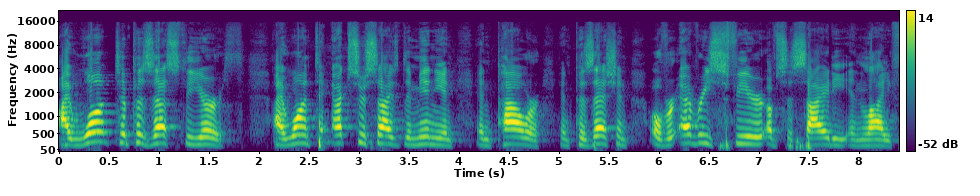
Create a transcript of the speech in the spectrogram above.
I want to possess the earth. I want to exercise dominion and power and possession over every sphere of society and life.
